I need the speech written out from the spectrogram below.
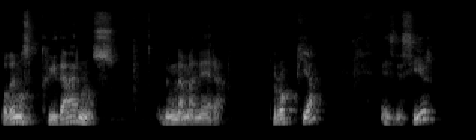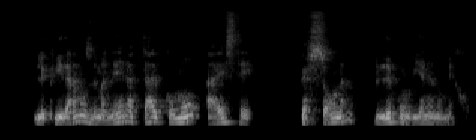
podemos cuidarnos de una manera propia, es decir, le cuidamos de manera tal como a esta persona le conviene lo mejor.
